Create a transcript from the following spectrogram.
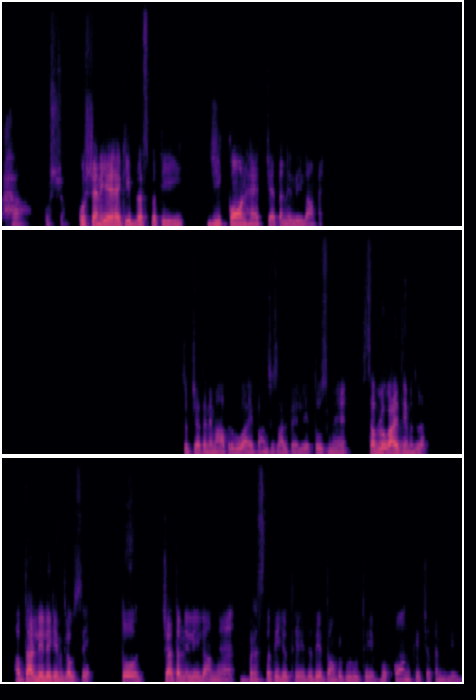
हाँ। क्वेश्चन। क्वेश्चन ये है कि बृहस्पति जी कौन है? चैतन्य लीला में। जब चैतन्य महाप्रभु आए 500 साल पहले तो उसमें सब लोग आए थे मतलब? अवतार ले लेके मतलब उससे। तो चैतन्य लीला में बृहस्पति जो थे, जो देवताओं के गुरु थे, वो कौन थे चैतन्य लीला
